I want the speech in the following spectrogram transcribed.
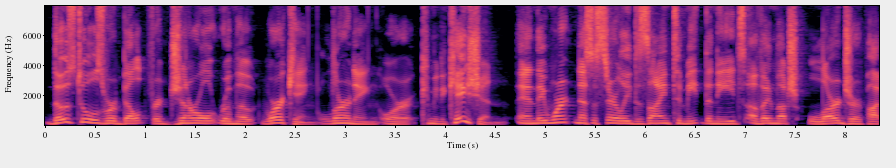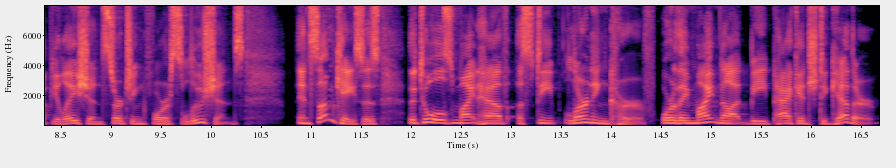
those tools were built for general remote working, learning, or communication, and they weren't necessarily designed to meet the needs of a much larger population searching for solutions. In some cases, the tools might have a steep learning curve, or they might not be packaged together,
